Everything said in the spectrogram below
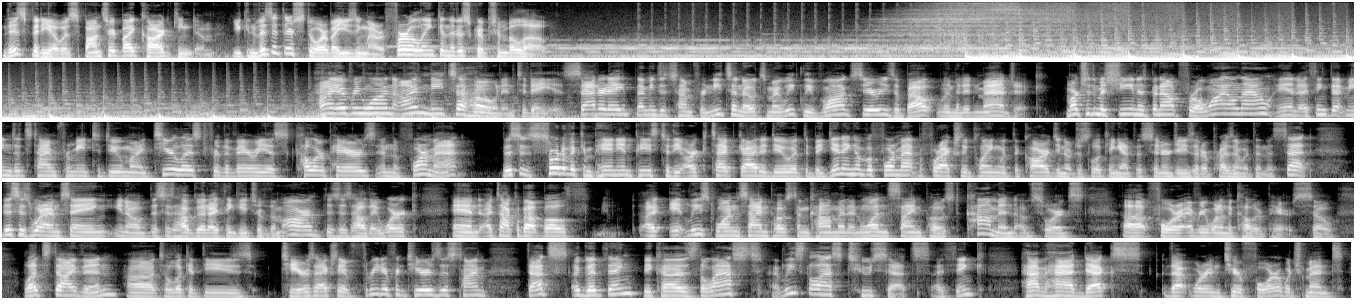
This video is sponsored by Card Kingdom. You can visit their store by using my referral link in the description below. Hi everyone, I'm Nizzahon, and today is Saturday. That means it's time for Nitsa Notes, my weekly vlog series about limited magic. March of the Machine has been out for a while now, and I think that means it's time for me to do my tier list for the various color pairs in the format. This is sort of a companion piece to the archetype guide to do at the beginning of a format before actually playing with the cards, you know, just looking at the synergies that are present within the set. This is where I'm saying, you know, this is how good I think each of them are, this is how they work, and I talk about both uh, at least one signpost uncommon and one signpost common of sorts uh, for every one of the color pairs. So let's dive in uh, to look at these tiers. I actually have three different tiers this time. That's a good thing because the last, at least the last two sets, I think, have had decks that were in tier four, which meant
